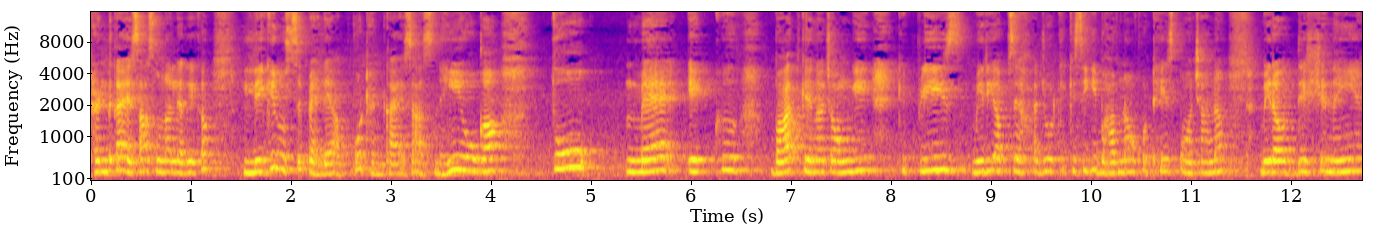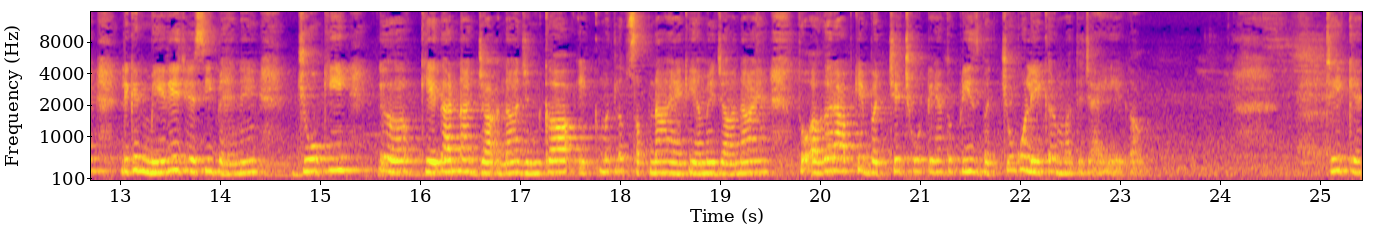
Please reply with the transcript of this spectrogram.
ठंड का एहसास होना लगेगा, लेकिन उससे पहले आपको ठंड का एहसास नहीं होगा। तो मैं एक बात कहना चाहूँगी कि प्लीज़ मेरी आपसे हाथ जोड़ के किसी की भावनाओं को ठेस पहुंचाना मेरा उद्देश्य नहीं है, लेकिन मेरे जैसी बहनें जो कि केदारनाथ जाना जिनका एक मतलब सपना है कि हमें जाना है तो अगर आपके बच्चे छोटे हैं तो प्लीज़ बच्चों को लेकर मत जाइएगा। ठीक है,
